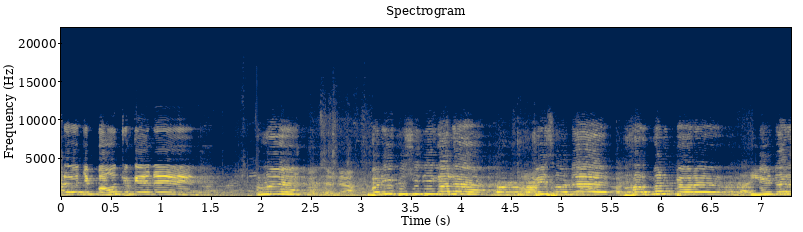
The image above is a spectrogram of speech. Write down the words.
ਦੇ ਵਿੱਚ ਪਹੁੰਚ ਚੁੱਕੇ ਨੇ। ਬੜੀ ਖੁਸ਼ੀ ਦੀ ਗੱਲ ਹੈ ਕਿ ਸਾਡੇ ਹਰਮਨ ਪਿਆਰੇ ਲੀਡਰ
